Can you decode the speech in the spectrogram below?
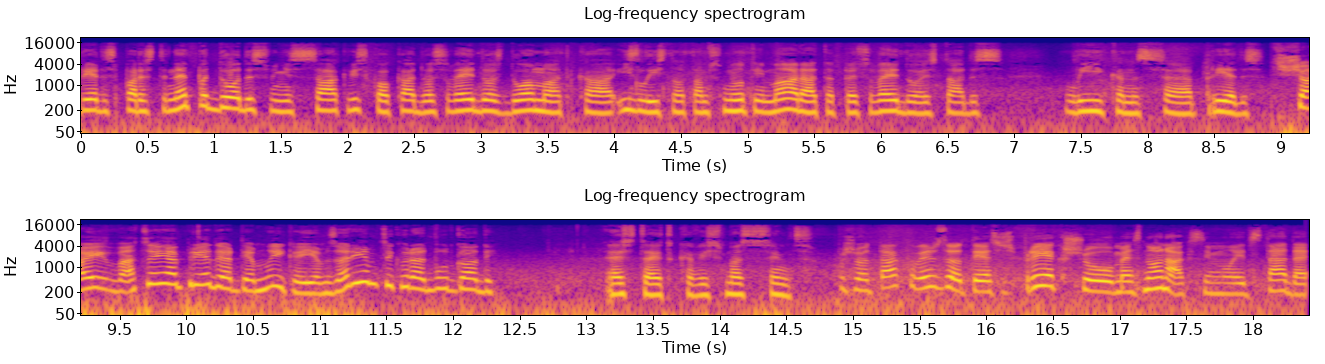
priedes parasti nepadodas, viņas sāk visu kaut kādos veidos domāt, kā izlīst no tām smiltīm ārā, tāpēc veidojas tādas līkanas priedes. Šai vecajai priedē ar tiem līkajiem zariem, cik varētu būt gadi? Es teiktu, ka vismaz simts. Pa šo taku virzoties uz priekšu, mēs nonāksim līdz tādai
